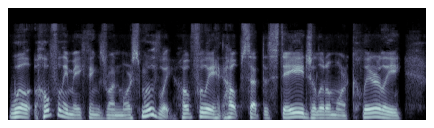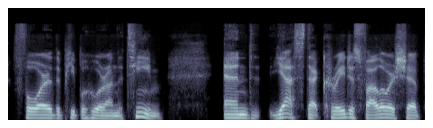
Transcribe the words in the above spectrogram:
will hopefully make things run more smoothly hopefully help set the stage a little more clearly for the people who are on the team and yes that courageous followership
